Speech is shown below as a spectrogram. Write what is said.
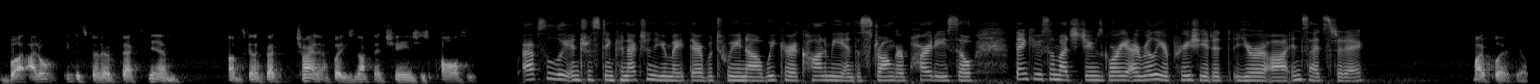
but I don't think it's going to affect him. Um, it's going to affect China, but he's not going to change his policy absolutely interesting connection you made there between a weaker economy and the stronger party. So thank you so much, James Gorrie. I really appreciated your uh, insights today. My pleasure.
